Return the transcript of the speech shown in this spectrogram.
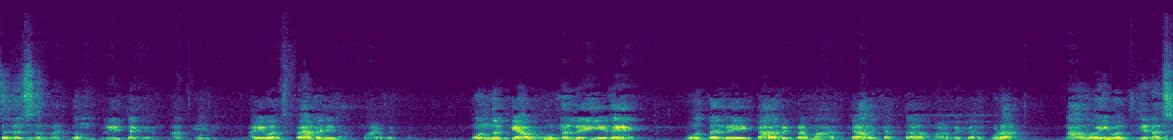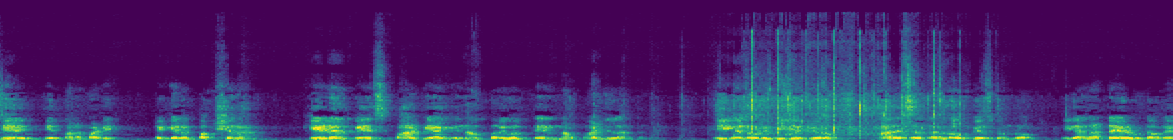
ಸದಸ್ಯರನ್ನ ಕಂಪ್ಲೀಟ್ ಆಗಿ ಹಾಕ್ಬಿಟ್ಟು ಐವತ್ತು ಫ್ಯಾಮಿಲಿನ ಮಾಡಬೇಕು. ಮುಂದಕ್ಕೆ ಆ ಊರಿನಲ್ಲಿ ಏನೇ ಬೂತ್ ಅಲ್ಲಿ ಕಾರ್ಯಕ್ರಮ, ಕಾರ್ಯಕರ್ತ ಮಾಡ್ಬೇಕಾದ್ರೂ ಕೂಡ ನಾವು ಐವತ್ತು ಜನ ಸೇರಿ ತೀರ್ಮಾನ ಮಾಡಿ, ಯಾಕೆಂದ್ರೆ ಪಕ್ಷನ ಕೇಡರ್ ಬೇಸ್ ಪಾರ್ಟಿಯಾಗಿ ನಾವು ಪರಿವರ್ತನೆ ನಾವು ಮಾಡಲಿಲ್ಲ ಅಂತ ಈಗ ನೋಡಿ ಬಿಜೆಪಿಯವರು ಆರ್ ಎಸ್ ಎಸ್ ಎಲ್ಲ ಉಪಯೋಗಿಸ್ಕೊಂಡ್ರು. ಈಗ ನಡ್ಡಾ ಹೇಳ್ಬಿಟ್ಟವ್ರೆ,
